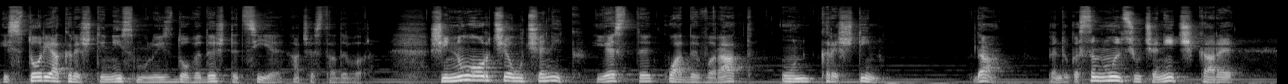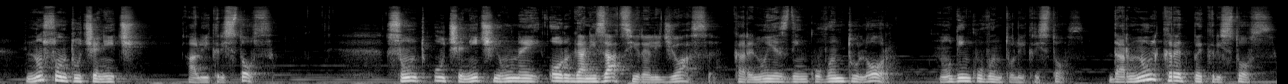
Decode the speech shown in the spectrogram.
Istoria creștinismului îți dovedește ție acest adevăr. Și nu orice ucenic este cu adevărat un creștin. Da, pentru că sunt mulți ucenici care nu sunt ucenici a lui Hristos. Sunt ucenicii unei organizații religioase care nu ies din cuvântul lor, nu din cuvântul lui Hristos. Dar nu-L cred pe Hristos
